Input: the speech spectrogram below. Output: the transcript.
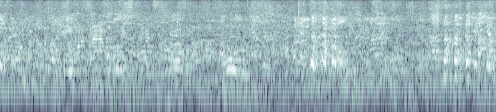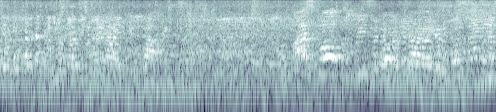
Hey, you want to sign up for Sports? Can you start Last call for Wii Sports.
